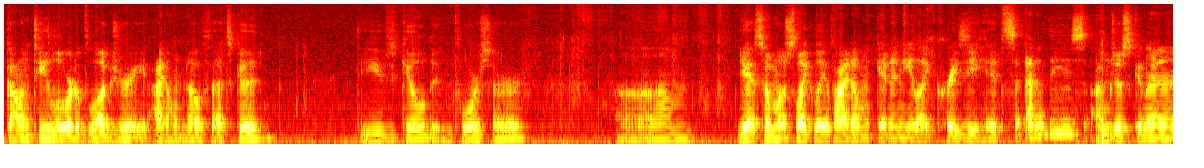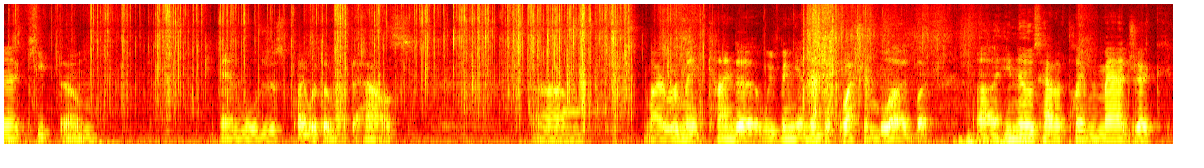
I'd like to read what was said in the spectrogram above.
Gonti, Lord of Luxury. I don't know if that's good. Thieves Guild Enforcer. Um, yeah, so most likely if I don't get any like crazy hits out of these, I'm just gonna keep them and we'll just play with them at the house. Um, my roommate kind of, we've been getting into flesh and blood, but uh, he knows how to play magic.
